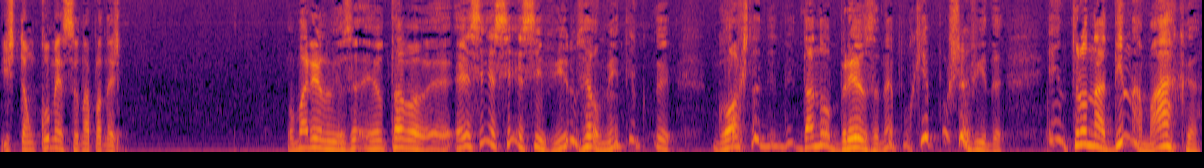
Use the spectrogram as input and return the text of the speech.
estão começando a planejar. Ô Maria Luísa, eu estava. É, esse, esse, esse vírus realmente é, gosta de, de, da nobreza, né? Porque, puxa vida, entrou na Dinamarca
